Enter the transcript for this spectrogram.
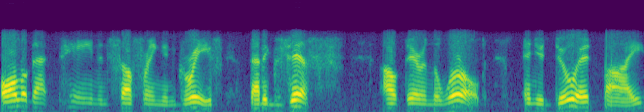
all of that pain and suffering and grief that exists out there in the world. And you do it by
